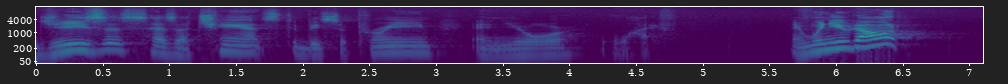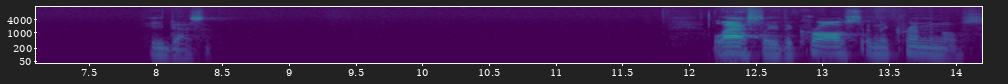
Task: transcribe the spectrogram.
Jesus has a chance to be supreme in your life. And when you don't, he doesn't. Lastly, the cross and the criminals.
